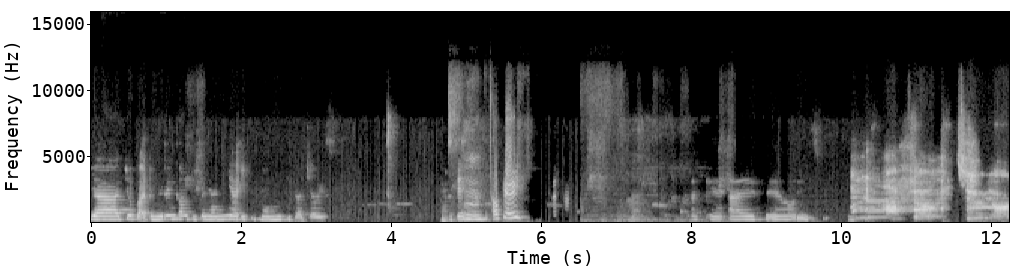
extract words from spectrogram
ya coba dengerin kalau bisa nyanyi ya ikut nyanyi gitu aja wis. Oke. Okay? Mm, Oke. Okay. Okay, I feel is I fell into your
